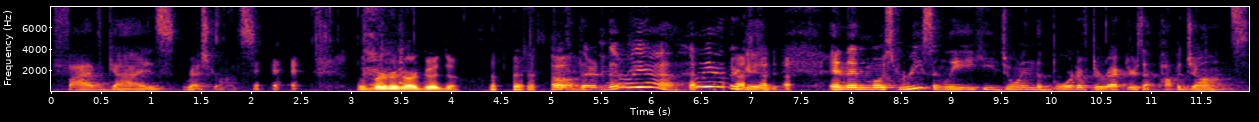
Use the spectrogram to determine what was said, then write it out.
Five Guys restaurants. Those burgers are good though. Oh, they're, they're oh yeah, hell yeah, they're good. And then most recently, he joined the board of directors at Papa John's.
